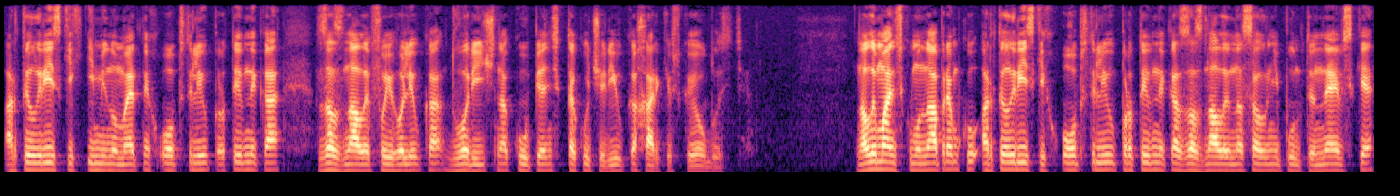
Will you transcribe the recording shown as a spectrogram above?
Артилерійських і мінометних обстрілів противника зазнали Фиголівка, Дворічна, Куп'янськ та Кучерівка Харківської області. На Лиманському напрямку артилерійських обстрілів противника зазнали населені пункти Невське,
